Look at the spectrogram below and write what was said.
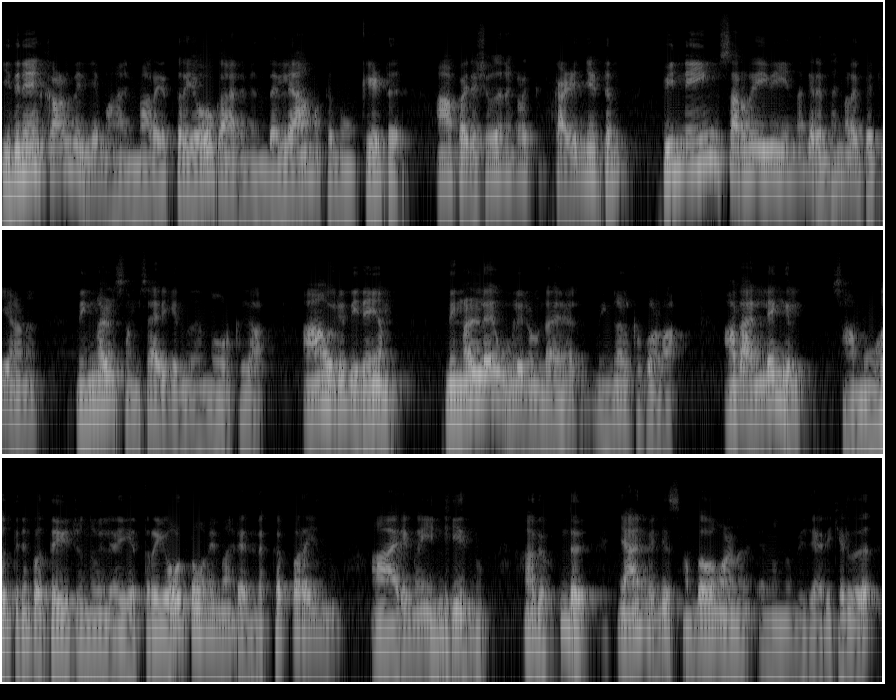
ഇതിനേക്കാൾ വലിയ മഹാന്മാർ എത്രയോ കാലം എന്തെല്ലാം ഒക്കെ നോക്കിയിട്ട് ആ പരിശോധനകളൊക്കെ കഴിഞ്ഞിട്ടും പിന്നെയും സർവൈവ് ചെയ്യുന്ന ഗ്രന്ഥങ്ങളെ പറ്റിയാണ് നിങ്ങൾ സംസാരിക്കുന്നതെന്ന് ഓർക്കുക. ആ ഒരു വിനയം നിങ്ങളുടെ ഉള്ളിലുണ്ടായാൽ നിങ്ങൾക്ക് കൊള്ളാം. അതല്ലെങ്കിൽ സമൂഹത്തിന് പ്രത്യേകിച്ചൊന്നുമില്ല. എത്രയോ ടോമിമാർ എന്തൊക്കെ പറയുന്നു? ആര് മൈൻഡ് ചെയ്യുന്നു? അതുകൊണ്ട് ഞാൻ വലിയ സംഭവമാണ് എന്നൊന്നും വിചാരിക്കരുത്.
